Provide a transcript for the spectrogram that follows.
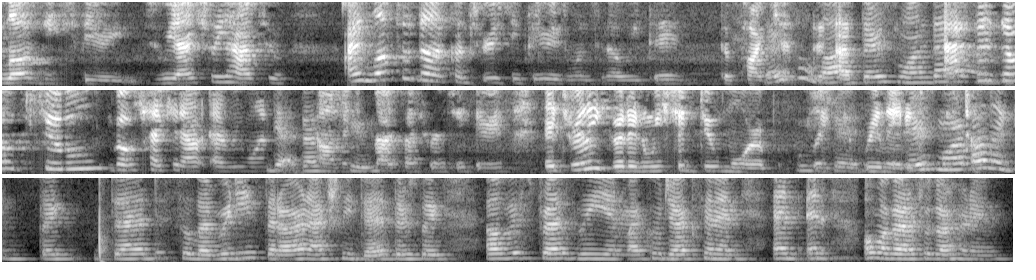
love these theories. We actually have to. I loved the conspiracy theories ones that we did. The There's podcast. a The lot. ep- There's one that episode two. Go check it out, everyone. Yeah, that's um, It's about conspiracy theories. It's really good, and we should do more of, We like should. related. There's more about like like dead celebrities that aren't actually dead. There's like Elvis Presley and Michael Jackson and and and oh my god, I forgot her name.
